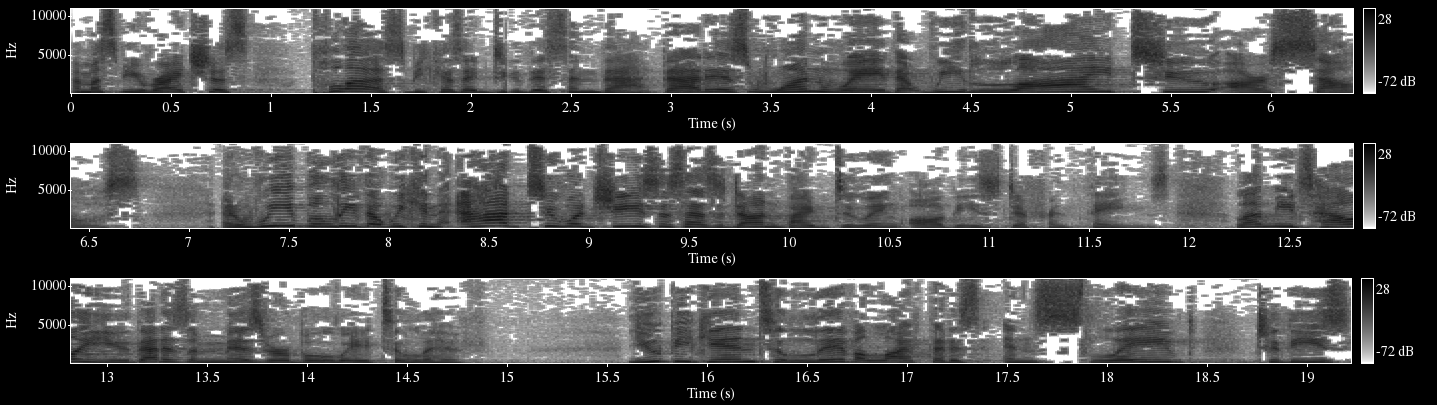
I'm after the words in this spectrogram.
I must be righteous plus because I do this and that. That is one way that we lie to ourselves. And we believe that we can add to what Jesus has done by doing all these different things. Let me tell you, that is a miserable way to live. You begin to live a life that is enslaved to these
